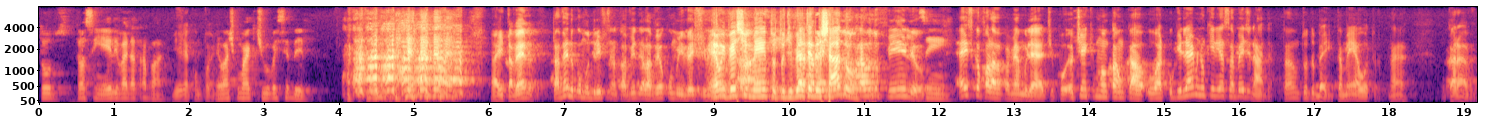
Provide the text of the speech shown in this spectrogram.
Todos. Então, assim, ele vai dar trabalho. E ele acompanha. Eu acho que o Mark II vai ser dele. Aí, tá vendo? Tá vendo como o drift na tua vida ela veio como investimento? É um investimento. Ah, tu devia Ela ter tá deixado. no carro do filho. Sim. É isso que eu falava pra minha mulher. Tipo, eu tinha que montar um carro. O, o Guilherme não queria saber de nada. Então, tudo bem. Também é outro, né? O cara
